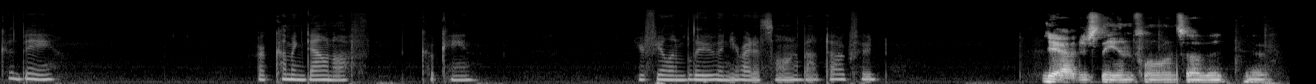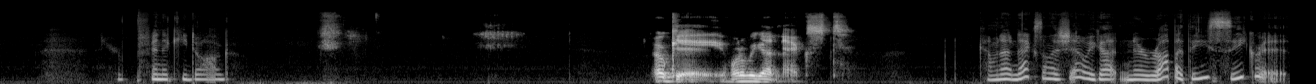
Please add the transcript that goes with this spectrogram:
Could be. Or coming down off cocaine. You're feeling blue and you write a song about dog food. Yeah, just the influence of it. You know. Your finicky dog. Okay, what do we got next? Coming up next on the show, we got neuropathy secrets.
